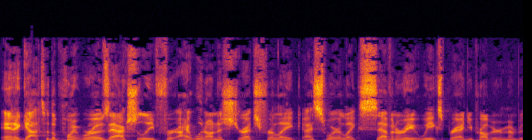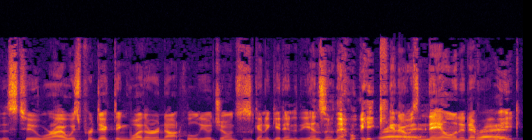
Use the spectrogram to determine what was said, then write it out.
And it got to the point where I was actually for I went on a stretch for like I swear like seven or eight weeks, Brad. You probably remember this too, where I was predicting whether or not Julio Jones was going to get into the end zone that week, right. and I was nailing it every right. week.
